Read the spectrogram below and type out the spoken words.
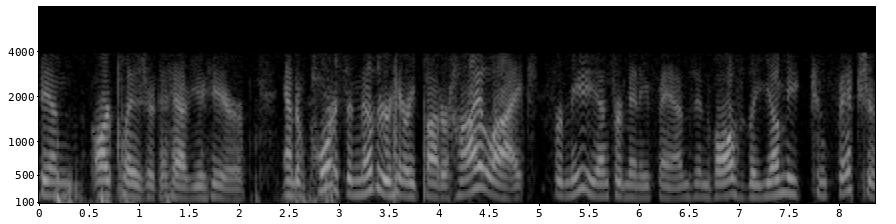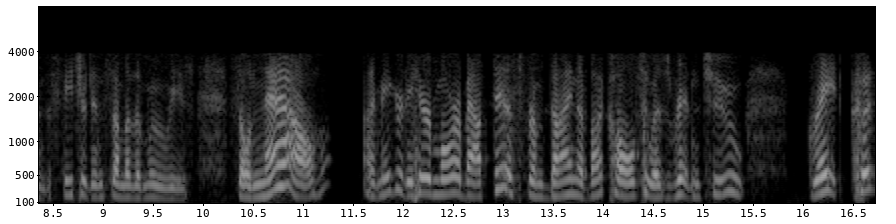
been our pleasure to have you here. And of course, another Harry Potter highlight for me and for many fans involves the yummy confections featured in some of the movies. So now I'm eager to hear more about this from Dinah Bucholz, who has written two great cook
